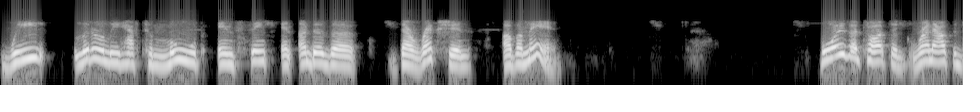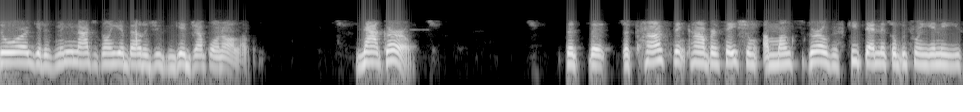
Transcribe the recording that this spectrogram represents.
we literally have to move in sync and under the direction of a man. Boys are taught to run out the door, get as many notches on your belt as you can get, jump on all of them. Not girls. The, the, the constant conversation amongst girls is keep that nickel between your knees.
